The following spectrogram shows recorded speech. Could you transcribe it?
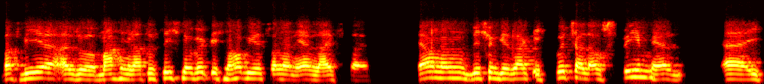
was wir also machen, dass es nicht nur wirklich ein Hobby ist, sondern eher ein Lifestyle. Ja, und dann, wie schon gesagt, ich twitch halt auf Stream. Ja, äh, ich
